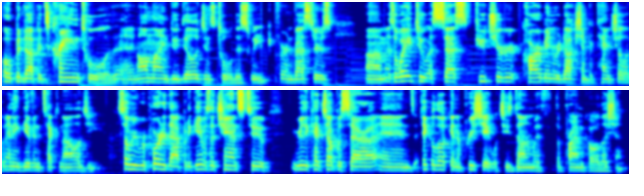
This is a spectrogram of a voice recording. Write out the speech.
opened up its Crane tool, an online due diligence tool this week for investors um, as a way to assess future carbon reduction potential of any given technology. So we reported that, but it gave us a chance to really catch up with Sarah and take a look and appreciate what she's done with the Prime Coalition.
